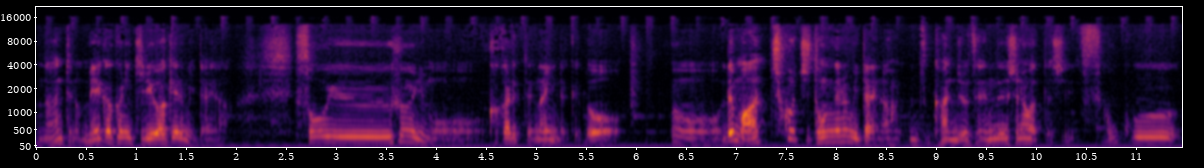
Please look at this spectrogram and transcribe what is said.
なんていうの明確に切り分けるみたいなそういうふうにも書かれてないんだけどでもあっちこっち飛んでるみたいな感じは全然しなかったしすごく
